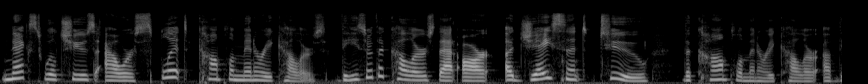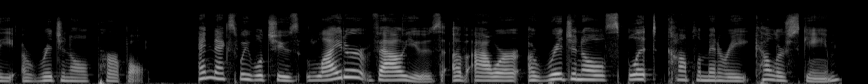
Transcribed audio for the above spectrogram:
Next, we'll choose our split complementary colors. These are the colors that are adjacent to the complementary color of the original purple. And next we will choose lighter values of our original split complementary color scheme,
